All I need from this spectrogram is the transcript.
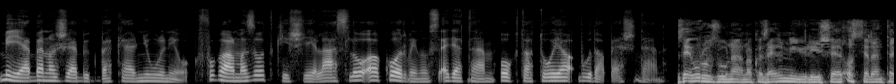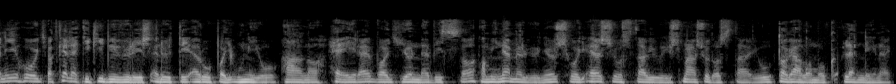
mélyebben a zsebükbe kell nyúlniuk, fogalmazott Kisé László, a Corvinus Egyetem oktatója Budapesten. Az eurozónának az elmélyülése azt jelenteni, hogy a keleti kibővülés előtti Európai Unió állna helyre, vagy jönne vissza, ami nem előnyös, hogy első osztályú és másodosztályú tagállamok lennének.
